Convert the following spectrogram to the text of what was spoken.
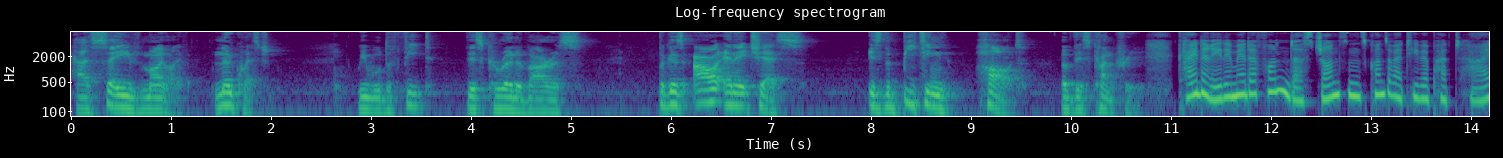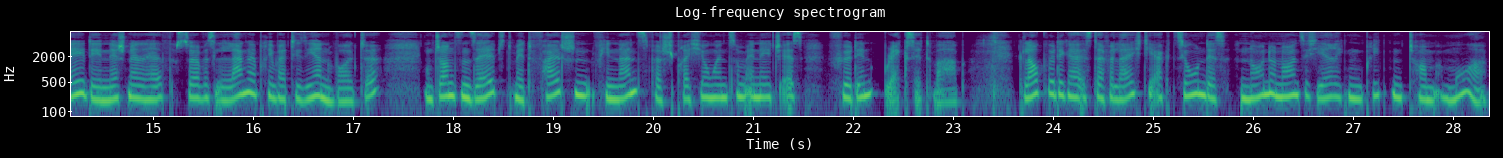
has saved my life. No question. We will defeat this coronavirus because our NHS is the beating heart. Keine Rede mehr davon, dass Johnsons konservative Partei den National Health Service lange privatisieren wollte und Johnson selbst mit falschen Finanzversprechungen zum NHS für den Brexit warb. Glaubwürdiger ist da vielleicht die Aktion des 99-jährigen Briten Tom Moore.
